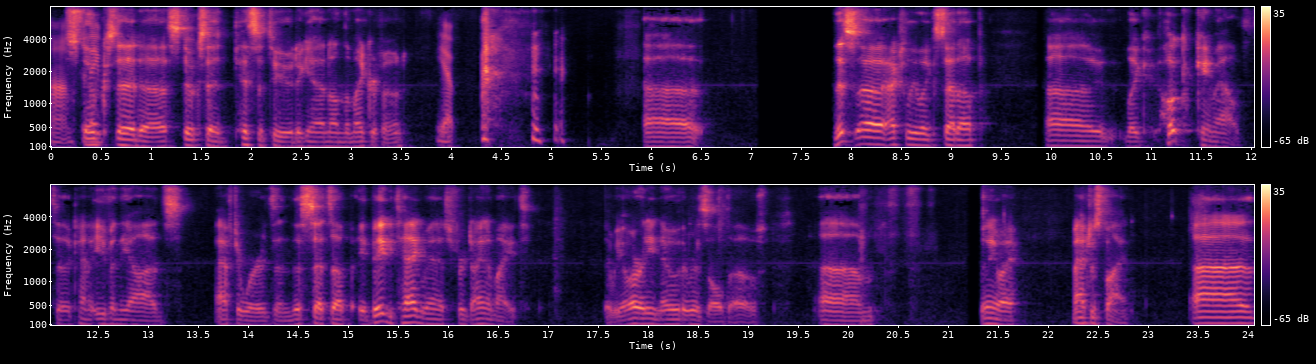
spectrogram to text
Um so they Stoke said uh, Stoke said pissitude again on the microphone. Yep. Uh, this uh, actually like set up uh, like Hook came out to kind of even the odds afterwards, and this sets up a big tag match for Dynamite that we already know the result of. Um, but anyway, match was fine. Uh,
